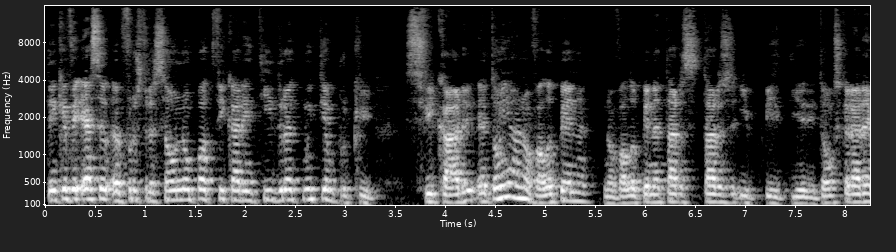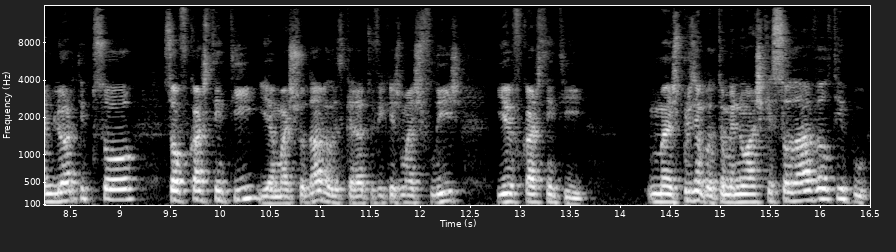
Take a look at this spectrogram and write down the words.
tem que haver. Essa, a frustração não pode ficar em ti durante muito tempo, porque se ficar, então já, não vale a pena. Não vale a pena estar estares e, e, então se calhar é melhor, tipo, só, só focaste em ti e é mais saudável e se calhar tu ficas mais feliz e a focaste em ti. Mas, por exemplo, eu também não acho que é saudável, tipo,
